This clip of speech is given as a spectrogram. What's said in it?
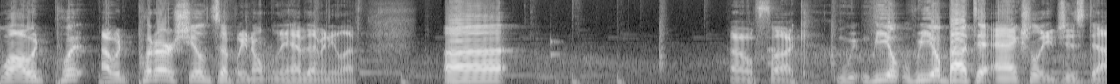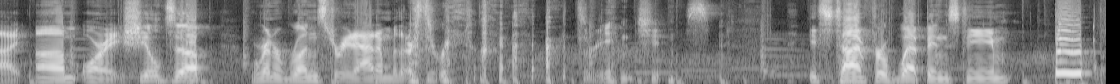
Well, I would put I would put our shields up. We don't really have that many left. Uh. Oh fuck. We we we about to actually just die. Um. All right. Shields up. We're gonna run straight at him with our three our three engines. It's time for weapons, team. Boop.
